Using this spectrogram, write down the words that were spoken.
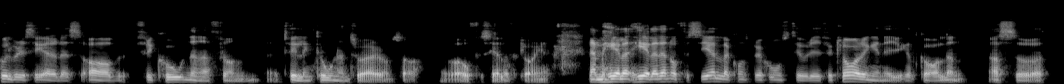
pulveriserades av friktionerna från eh, tvillingtornen tror jag de sa. Det var officiella förklaringen. Nej, men hela, hela den officiella konspirationsteoriförklaringen är ju helt galen. Alltså att,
